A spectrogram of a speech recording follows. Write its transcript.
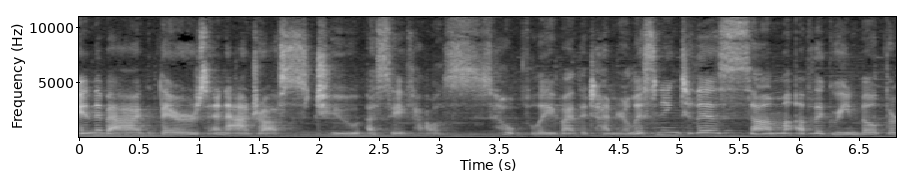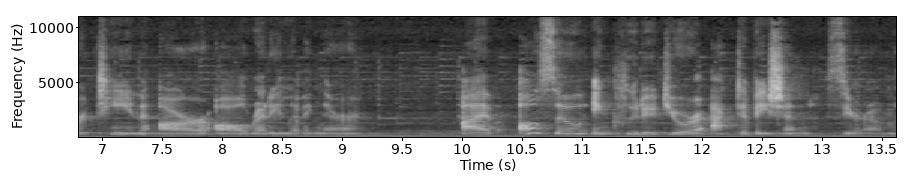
In the bag, there's an address to a safe house. Hopefully, by the time you're listening to this, some of the Greenville 13 are already living there. I've also included your activation serum.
